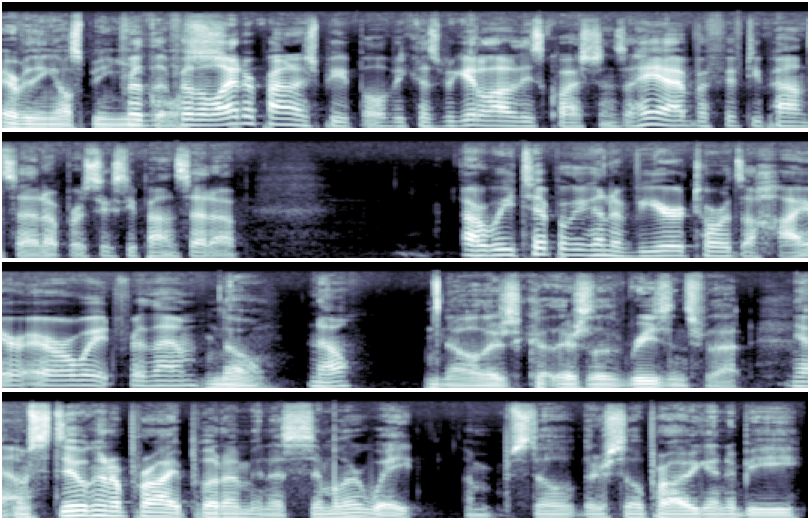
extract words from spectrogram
everything else being for equal. the for the lighter poundage people because we get a lot of these questions. Hey, I have a 50 pound setup or 60 pound setup. Are we typically going to veer towards a higher arrow weight for them? No, No. no, there's there's reasons for that. Yeah. I'm still going to probably put them in a similar weight. I'm still they're still probably going to be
